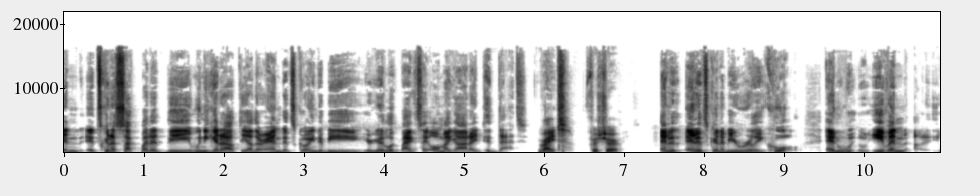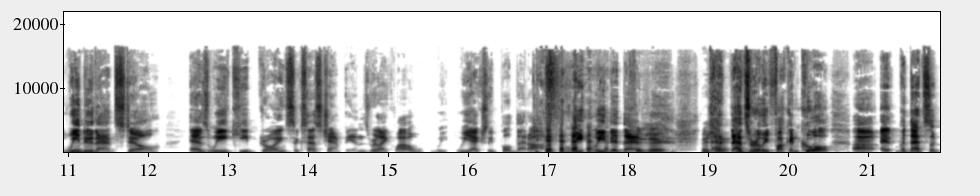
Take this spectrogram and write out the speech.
and it's going to suck. But at the when you get out the other end, it's going to be you're going to look back and say, "Oh my god, I did that." Right, for sure. and it, and it's going to be really cool. And we, even uh, we do that still as we keep growing success champions. We're like, wow, we we actually pulled that off. we we did that. For sure. For That- sure. That's really fucking cool. Uh, but that's a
